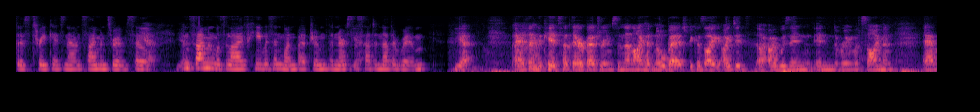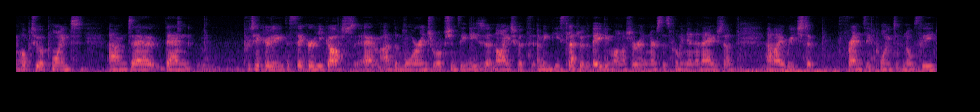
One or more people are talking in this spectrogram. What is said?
there's three kids now in Simon's room. So yeah yeah when Simon was alive, he was in one bedroom, the nurses had another room. Yeah. Uh, then the kids had their bedrooms, and then I had no bed because I, I did I, I was in, in the room with Simon, um, up to a point, and uh, then particularly the sicker he got, um, and the more interruptions he needed at night. With I mean he slept with a baby monitor and nurses coming in and out, and and I reached a frenzied point of no sleep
